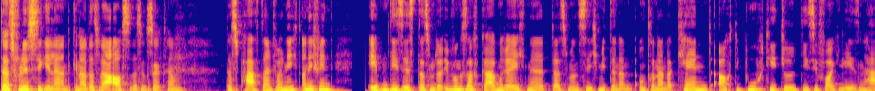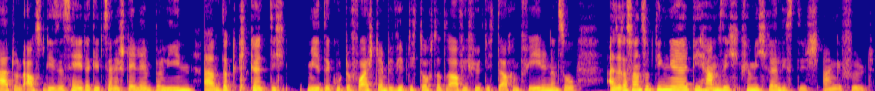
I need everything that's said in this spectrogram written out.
Das flüssige Land, genau. Das war auch so, dass wir gesagt haben, das passt einfach nicht. Und ich finde eben dieses, dass man da Übungsaufgaben rechnet, dass man sich miteinander, untereinander kennt, auch die Buchtitel, die sie vorgelesen hat und auch so dieses, hey, da gibt's eine Stelle in Berlin, ähm, da, ich könnte dich mir dir gut vorstellen, bewirb dich doch da drauf, ich würde dich da auch empfehlen und so. Also das waren so Dinge, die haben sich für mich realistisch angefühlt.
